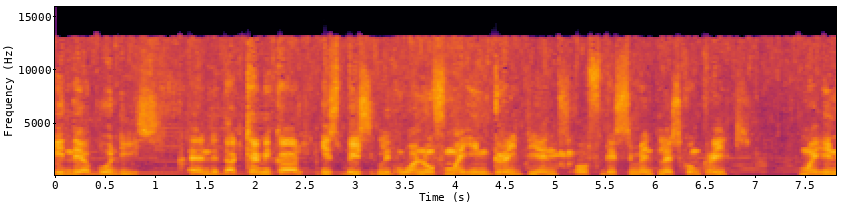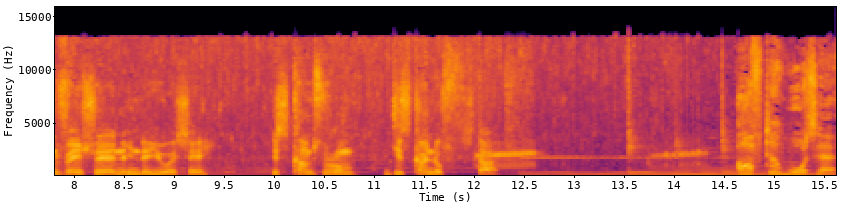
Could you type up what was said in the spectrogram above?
in their bodies. And that chemical is basically one of my ingredients of the cementless concrete. My invention in the USA. It comes from this kind of stuff. After water,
